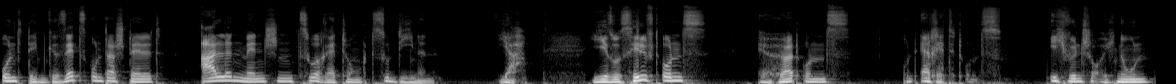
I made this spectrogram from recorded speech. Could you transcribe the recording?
und dem Gesetz unterstellt, allen Menschen zur Rettung zu dienen. Ja, Jesus hilft uns, er hört uns und er rettet uns. Ich wünsche euch nun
